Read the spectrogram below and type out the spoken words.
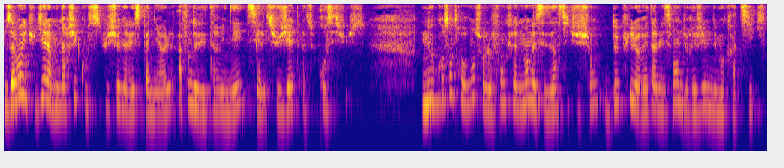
Nous allons étudier la monarchie constitutionnelle espagnole afin de déterminer si elle est sujette à ce processus. Nous nous concentrerons sur le fonctionnement de ces institutions depuis le rétablissement du régime démocratique,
